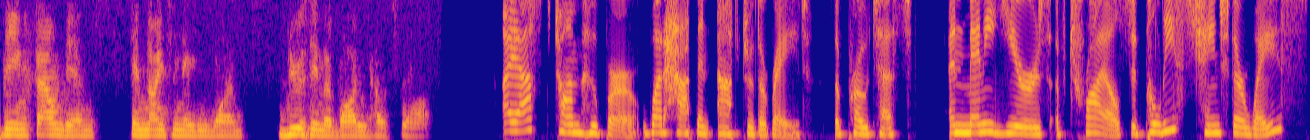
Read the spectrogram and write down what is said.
being found in in 1981 using the bawdy house law. I asked Tom Hooper what happened after the raid, the protest, and many years of trials. Did police change their ways?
